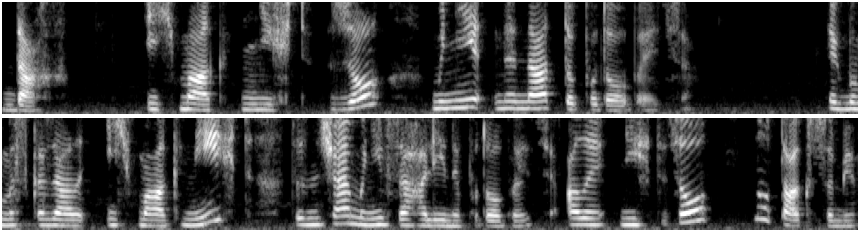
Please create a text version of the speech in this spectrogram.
дах. Ich mag nicht so. Мені не надто подобається. Якби ми сказали ich mag nicht, то означає мені взагалі не подобається. Але nicht so, ну так собі.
